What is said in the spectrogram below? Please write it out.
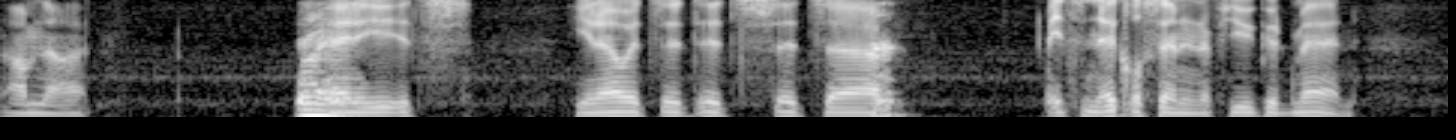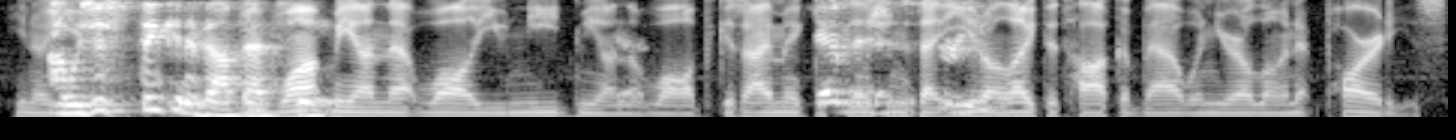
I'm not, Right. and it's, you know, it's it, it's it's uh, it's Nicholson and a few good men. You know, I you, was just thinking about that. you want scene. me on that wall. You need me on Yeah. the wall because I make Yeah, decisions that you don't like to talk about when you're alone at parties.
